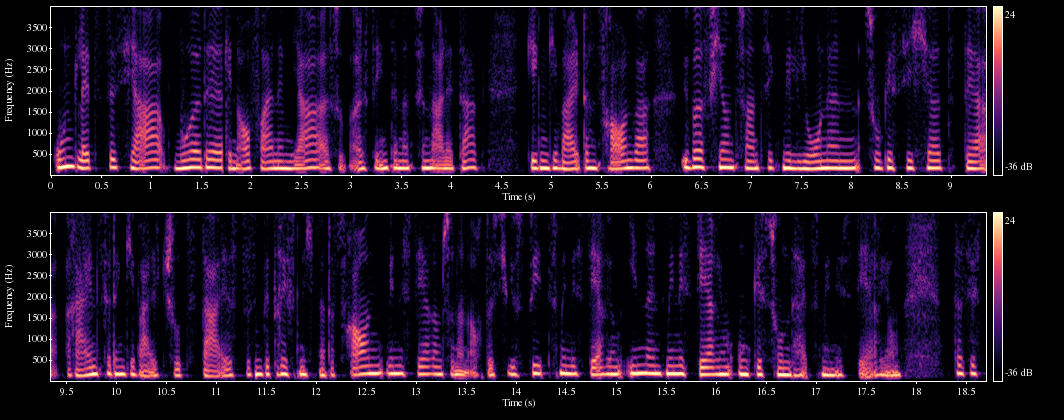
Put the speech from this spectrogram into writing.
Und letztes Jahr wurde genau vor einem Jahr, also als der internationale Tag gegen Gewalt an Frauen war, über 24 Millionen zugesichert, der rein für den Gewaltschutz da ist. Das betrifft nicht nur das Frauenministerium, sondern auch das Justizministerium, Innenministerium und Gesundheitsministerium. Das ist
